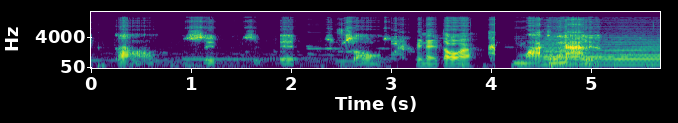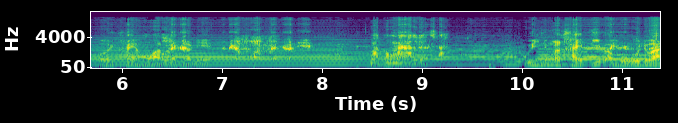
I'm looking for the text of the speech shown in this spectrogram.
ดเก้าสิบสิบเอ็ด สิบสองไปไหนต่ออะ มาตรงหน้าเรือ โอ้ย ใครฮอนอะไรแถวนี้ มาตรงหน้าเรือซะอุ้ยนี่มันไข่ปี๊บอาบูนี่หว่า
